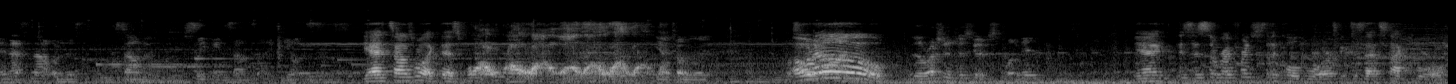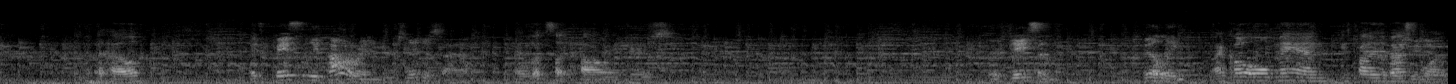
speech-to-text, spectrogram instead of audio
And that's not what this sound of sleeping sounds like. You know, Yeah, it sounds more like this. yeah, totally. Oh, what's Oh going on? no! The Russians just get exploded. Yeah, is this a reference to the Cold War? Because that's not cool. What the hell? It's basically Power Rangers, ninja style. It looks like Power Rangers. There's Jason, Billy. I call old man. He's probably the best one.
